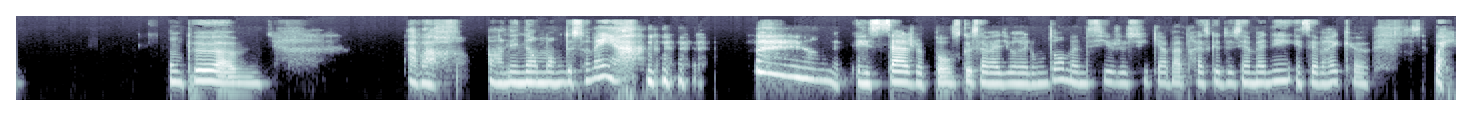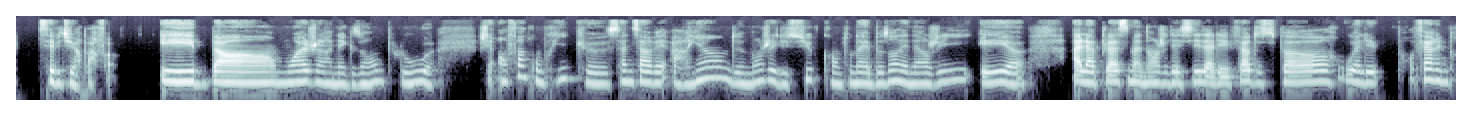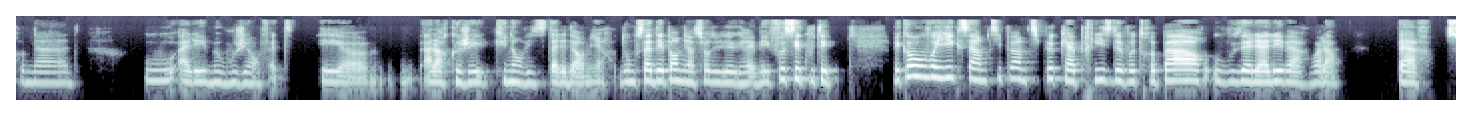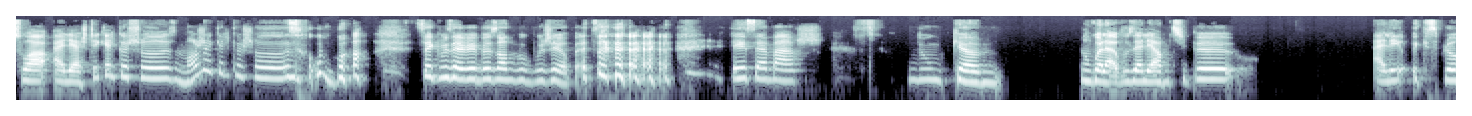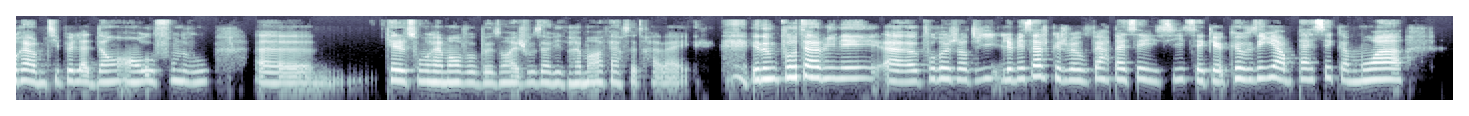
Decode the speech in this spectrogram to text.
on peut avoir un énorme manque de sommeil. Et ça, je pense que ça va durer longtemps, même si je suis qu'à ma presque deuxième année. Et c'est vrai que, ouais, c'est dur parfois. Et ben, moi, j'ai un exemple où j'ai enfin compris que ça ne servait à rien de manger du sucre quand on avait besoin d'énergie. Et à la place, maintenant, j'ai décidé d'aller faire du sport ou aller faire une promenade ou aller me bouger en fait et alors que j'ai qu'une envie, c'est d'aller dormir. Donc ça dépend bien sûr du degré, mais il faut s'écouter. Mais quand vous voyez que c'est un petit peu, un petit peu caprice de votre part, ou vous allez aller vers, voilà, vers soit aller acheter quelque chose, manger quelque chose, ou moi, c'est que vous avez besoin de vous bouger en fait. Et ça marche. Donc, euh, donc voilà, vous allez un petit peu aller explorer un petit peu là-dedans, au fond de vous, euh, quels sont vraiment vos besoins et je vous invite vraiment à faire ce travail. Et donc pour terminer, euh, pour aujourd'hui, le message que je vais vous faire passer ici, c'est que que vous ayez un passé comme moi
